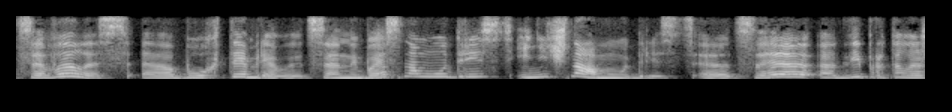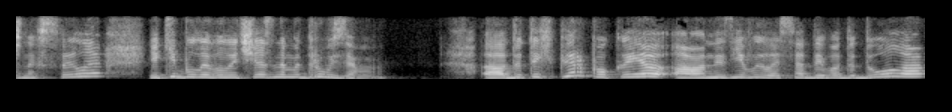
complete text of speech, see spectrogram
це Велес, е, Бог темряви. Це небесна мудрість і нічна мудрість. Е, Це е, дві протилежних сили, які були величезними друзями. До тих пір, поки не з'явилася дива Додола,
